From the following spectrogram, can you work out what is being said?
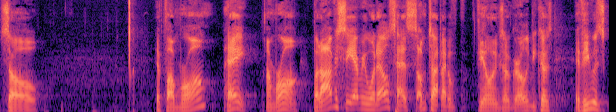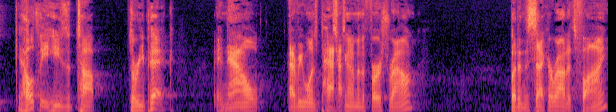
So if I'm wrong, hey, I'm wrong. But obviously, everyone else has some type of feelings on Gurley because if he was healthy, he's a top three pick. And now everyone's passing him in the first round. But in the second round, it's fine.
